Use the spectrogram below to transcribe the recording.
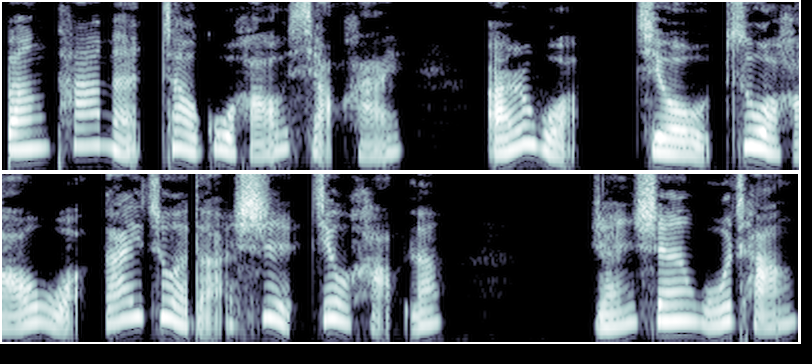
帮他们照顾好小孩，而我。就做好我该做的事就好了。人生无常，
